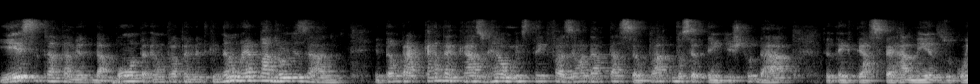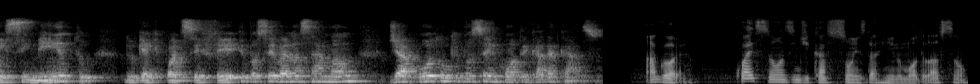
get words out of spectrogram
E esse tratamento da ponta é um tratamento que não é padronizado. Então, para cada caso, realmente você tem que fazer uma adaptação. Claro que você tem que estudar, você tem que ter as ferramentas, o conhecimento do que é que pode ser feito e você vai lançar mão de acordo com o que você encontra em cada caso. Agora, quais são as indicações da rinomodelação?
